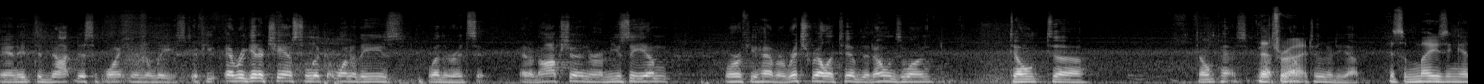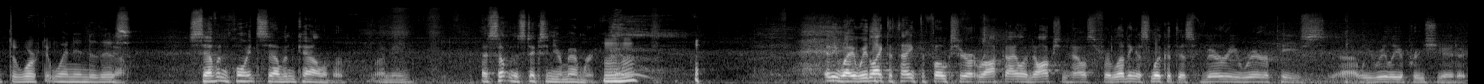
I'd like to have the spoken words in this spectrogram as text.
And it did not disappoint me in the least. If you ever get a chance to look at one of these, whether it's at an auction or a museum, or if you have a rich relative that owns one, don't uh, don't pass, pass That's right. opportunity up. It's amazing at the work that went into this. 7.7 caliber. I mean, that's something that sticks in your memory. Anyway, we'd like to thank the folks here at Rock Island Auction House for letting us look at this very rare piece. Uh, we really appreciate it.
